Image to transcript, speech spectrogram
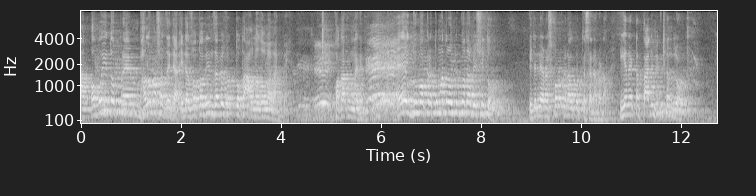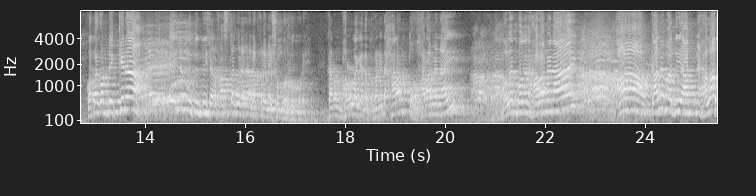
আর অবৈধ প্রেম, ভালোবাসা যেটা, এটা যতদিন যাবে তত আওলা জলা লাগবে। কথা কন না কেন? এই যুবকরা, তোমাদের অভিজ্ঞতা বেশি তো। এই জন্য এরা সরমেরাও করতেছে না বেটা। এখানে একটা তালিমি কেন্দ্র। কথা কন ঠিক কিনা? এই জন্য তুই দুই চার পাঁচটা করে এরা প্রেমের সম্পর্ক করে। কারণ ভালো লাগে না তখন, এটা হারাম তো, হারামে নাই? বলেন বলেন, হারামে নাই? আর কালেমা দিয়ে আপনি হালাল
